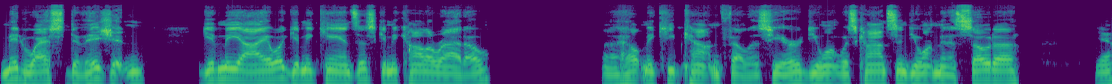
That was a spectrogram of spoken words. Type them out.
Midwest division, give me Iowa, give me Kansas, give me Colorado. Uh, help me keep counting, fellas. Here, do you want Wisconsin? Do you want Minnesota? Yeah,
